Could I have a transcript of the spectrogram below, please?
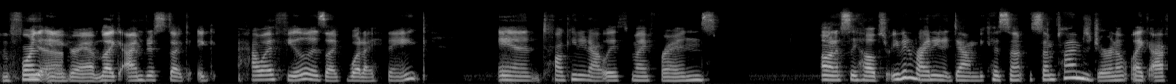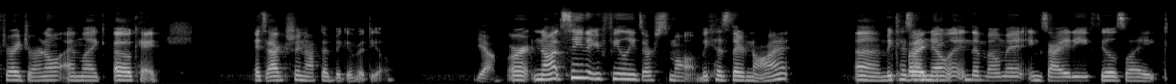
I'm for yeah. the Enneagram. Like I'm just like it, how I feel is like what I think. And talking it out with my friends honestly helps or even writing it down because some, sometimes journal like after I journal I'm like, oh, okay, it's actually not that big of a deal. Yeah. Or not saying that your feelings are small because they're not. Um, because I, I, know in the moment anxiety feels like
